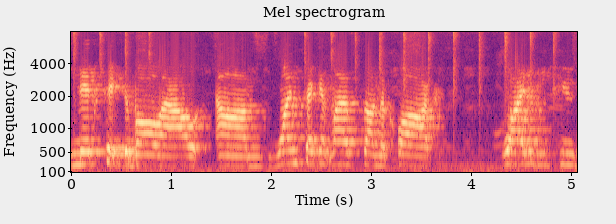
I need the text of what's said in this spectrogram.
Nick take the ball out. Um, one second left on the clock. Why did he choose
